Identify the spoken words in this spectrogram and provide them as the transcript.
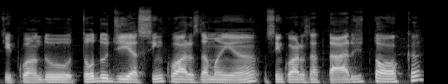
que quando todo dia, às 5 horas da manhã, 5 horas da tarde, toca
